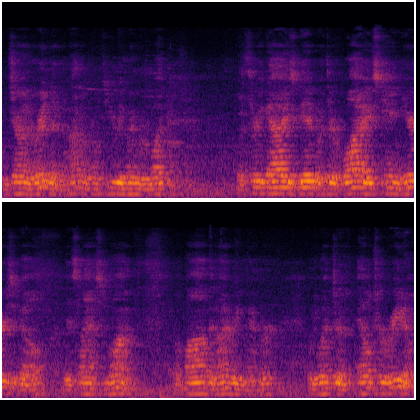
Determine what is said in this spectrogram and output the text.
and John Rendon. I don't know if you remember what the three guys did with their wives 10 years ago, this last month. Bob and I remember, we went to El Torito.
